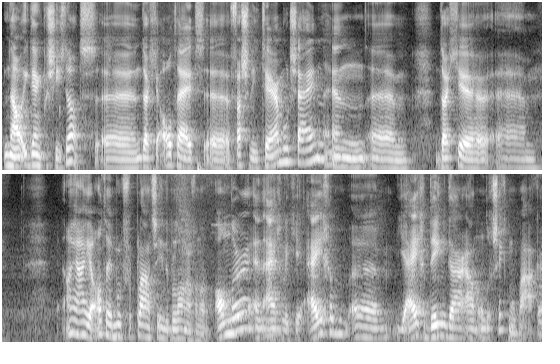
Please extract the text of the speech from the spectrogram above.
Nou, ik denk precies dat. Uh, dat je altijd uh, facilitair moet zijn en uh, dat je nou ja, je altijd moet verplaatsen in de belangen van een ander en eigenlijk je eigen, uh, je eigen ding daaraan ondergeschikt moet maken.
